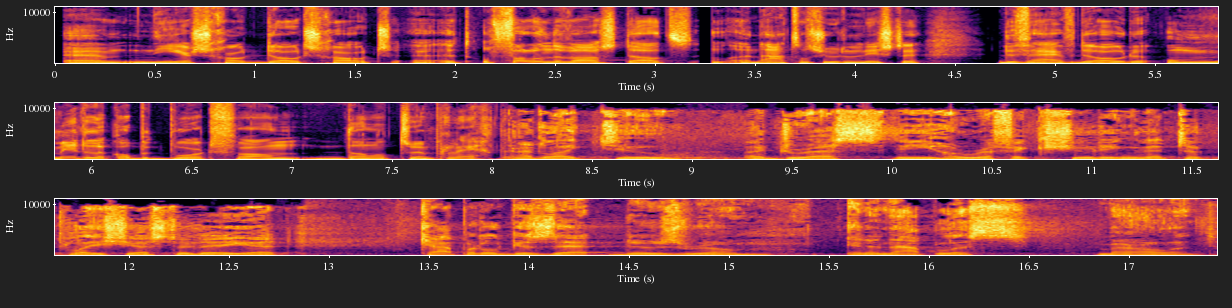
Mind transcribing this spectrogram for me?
um, neerschoot, doodschoot. Uh, het opvallende was dat een aantal journalisten de vijf doden onmiddellijk op het bord van Donald Trump legden. I'd like to address the horrific shooting that took place yesterday at Capital Gazette newsroom in Annapolis, Maryland.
